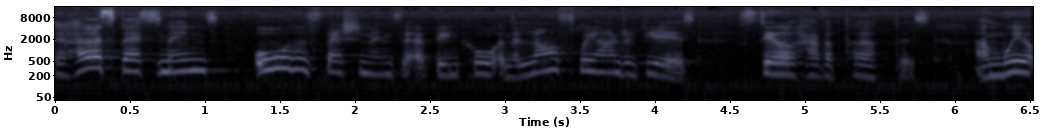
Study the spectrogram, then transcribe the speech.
So her specimens, all the specimens that have been caught in the last 300 years, still have a purpose. And we're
